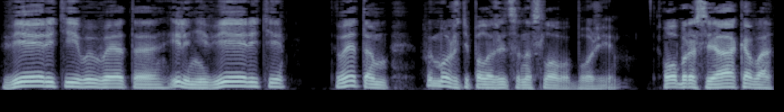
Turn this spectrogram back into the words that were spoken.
верите вы в это или не верите. В этом вы можете положиться на Слово Божье. Образ Иакова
